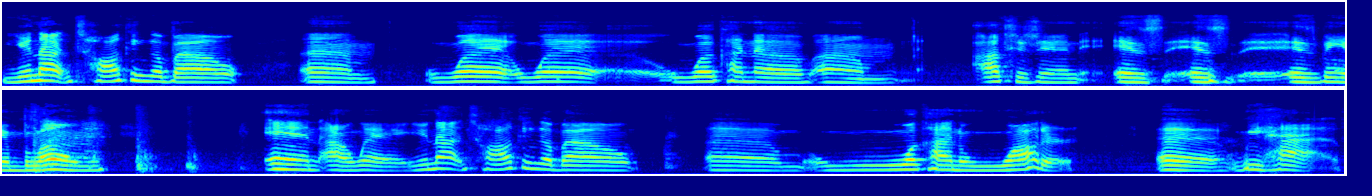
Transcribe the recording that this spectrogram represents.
You're not talking about um what what what kind of um oxygen is is is being blown in our way. You're not talking about um, what kind of water uh, we have.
